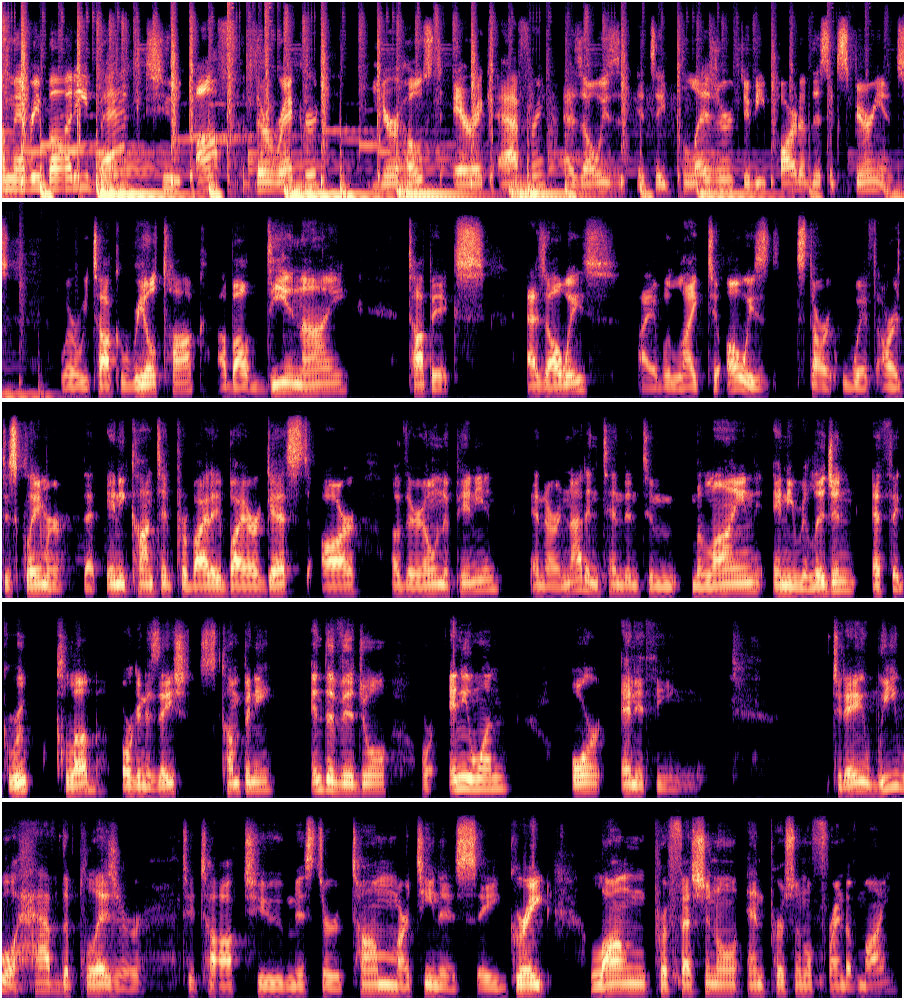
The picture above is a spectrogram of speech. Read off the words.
Welcome, everybody, back to Off the Record. Your host, Eric Afrin. As always, it's a pleasure to be part of this experience where we talk real talk about D&I topics. As always, I would like to always start with our disclaimer that any content provided by our guests are of their own opinion and are not intended to malign any religion, ethnic group, club, organizations, company, individual, or anyone or anything. Today, we will have the pleasure to talk to Mr. Tom Martinez, a great, long professional and personal friend of mine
